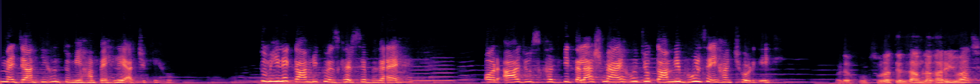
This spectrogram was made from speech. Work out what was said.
मैं जानती हूँ तुम यहाँ पहले आ चुके हो। तुम्ही ने कामनी को इस घर से भगाया है और आज उस खत की तलाश में आए हो जो कामनी भूल से यहाँ छोड़ गई थी। बड़े खूबसूरत इल्ज़ाम लगा रही हो आज।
